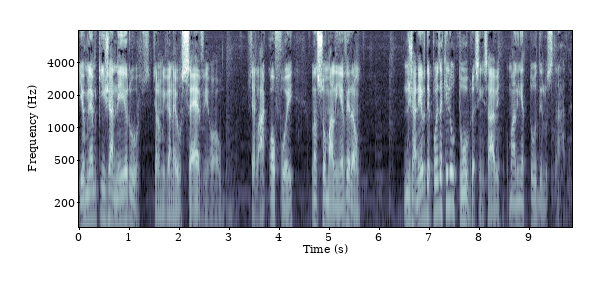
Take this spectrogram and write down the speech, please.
E eu me lembro que em janeiro, se eu não me engano, é o Seven, ou sei lá qual foi, lançou uma linha verão. Em janeiro, depois daquele outubro, assim, sabe? Uma linha toda ilustrada.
